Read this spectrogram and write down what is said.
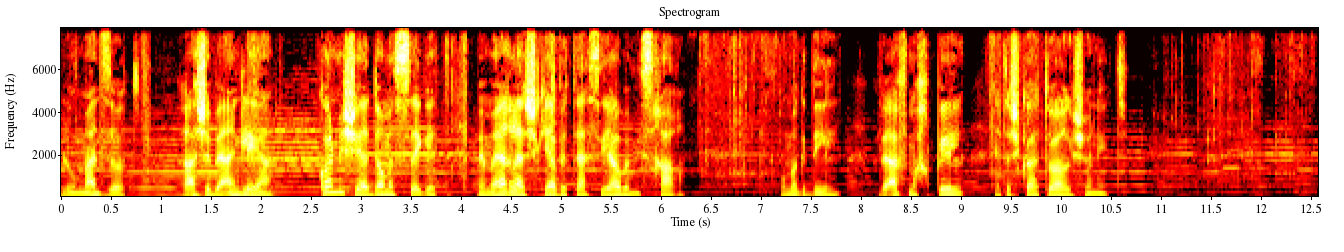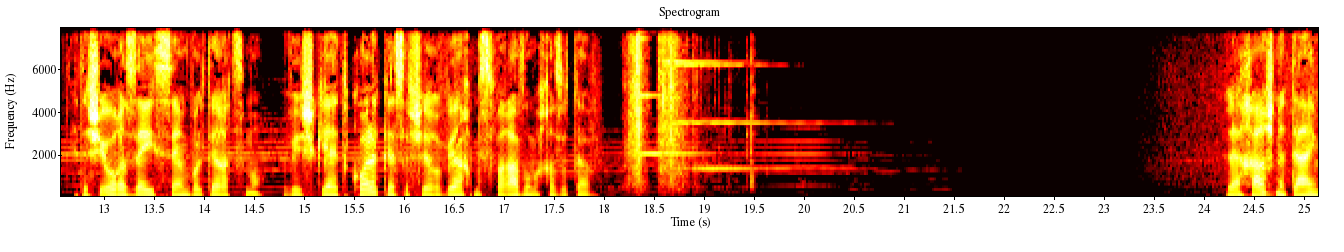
לעומת זאת, ראה שבאנגליה, כל מי שידו משגת ממהר להשקיע בתעשייה ובמסחר. הוא מגדיל, ואף מכפיל, את השקעתו הראשונית. את השיעור הזה יישם וולטר עצמו, והשקיע את כל הכסף שהרוויח מספריו ומחזותיו. לאחר שנתיים,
